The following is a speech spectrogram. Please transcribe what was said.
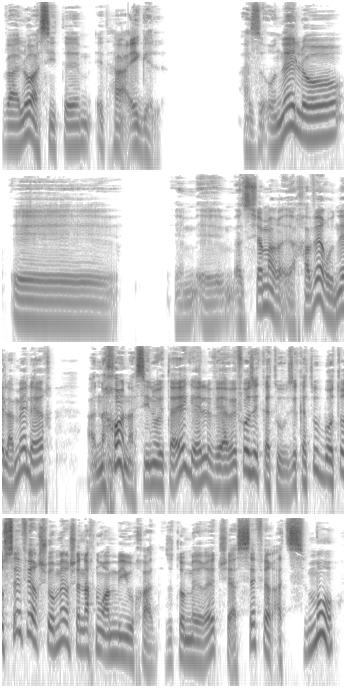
והלא עשיתם את העגל? אז עונה לו, אה, אה, אז שם החבר עונה למלך, נכון, עשינו את העגל, ואיפה זה כתוב? זה כתוב באותו ספר שאומר שאנחנו עם מיוחד. זאת אומרת שהספר עצמו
